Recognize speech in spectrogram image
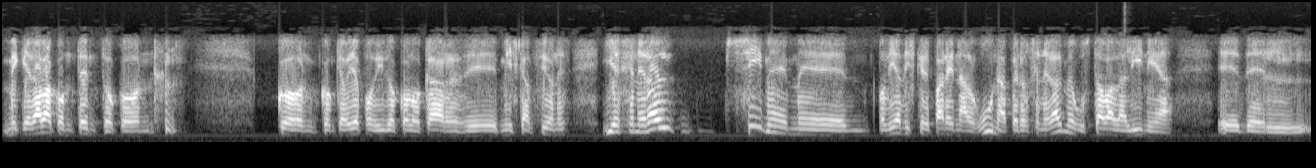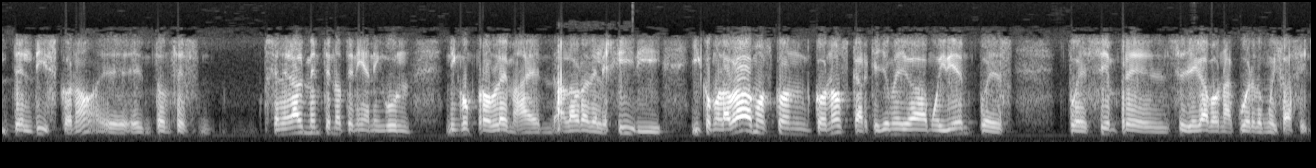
me quedaba contento con, con, con que había podido colocar eh, mis canciones. Y en general sí me, me podía discrepar en alguna, pero en general me gustaba la línea eh, del, del disco, ¿no? Eh, entonces generalmente no tenía ningún ningún problema a la hora de elegir y, y como lo hablábamos con, con Oscar, que yo me llevaba muy bien, pues pues siempre se llegaba a un acuerdo muy fácil.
